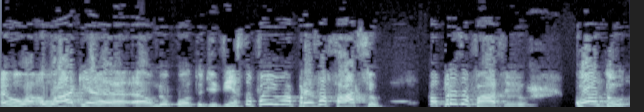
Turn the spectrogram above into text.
O, o Águia, ao meu ponto de vista, foi uma presa fácil. Uma presa fácil. Quando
